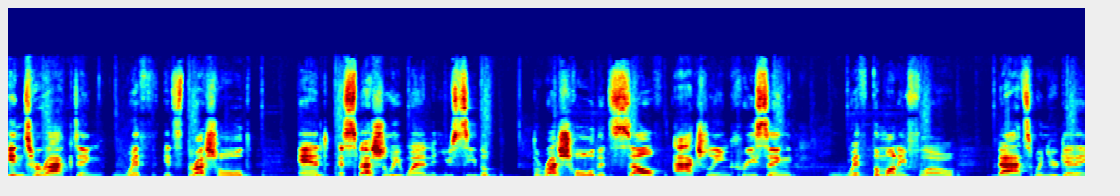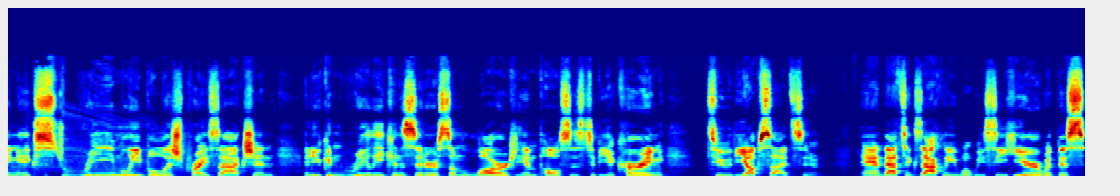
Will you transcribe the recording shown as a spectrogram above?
interacting with its threshold and especially when you see the threshold itself actually increasing with the money flow that's when you're getting extremely bullish price action and you can really consider some large impulses to be occurring to the upside soon. And that's exactly what we see here with this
